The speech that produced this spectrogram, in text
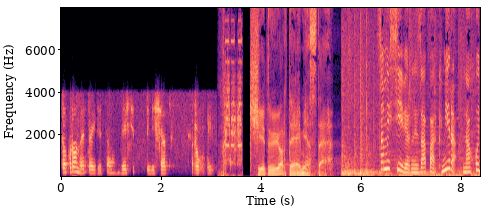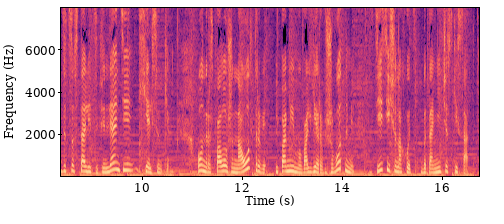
э, крон это где-то 250 рублей. Четвертое место. Самый северный зоопарк мира находится в столице Финляндии Хельсинки. Он расположен на острове, и помимо вольеров с животными, здесь еще находится ботанический сад –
